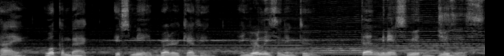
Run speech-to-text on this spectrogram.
Hi, welcome back. It's me, Brother Kevin, and you're listening to 10 Minutes with Jesus.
